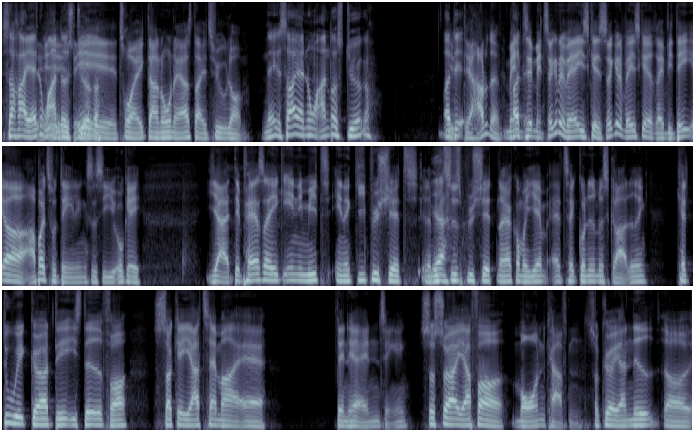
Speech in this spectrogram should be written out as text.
Så har jeg nogle andre styrker. Det tror jeg ikke, der er nogen af os, der er i tvivl om. Nej, så har jeg nogle andre styrker. Og det, det- det har du da. Men, og det, det- men så kan det være, I skal, så kan det være, I skal revidere arbejdsfordelingen, så sige, okay, ja, det passer ikke ind i mit energibudget, eller Ja. mit tidsbudget, når jeg kommer hjem, at tage, gå ned med skraldet. Ikke? Kan du ikke gøre det i stedet for, så kan jeg tage mig af den her anden ting. Ikke? Så sørger jeg for morgenkaffen. Så kører jeg ned og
